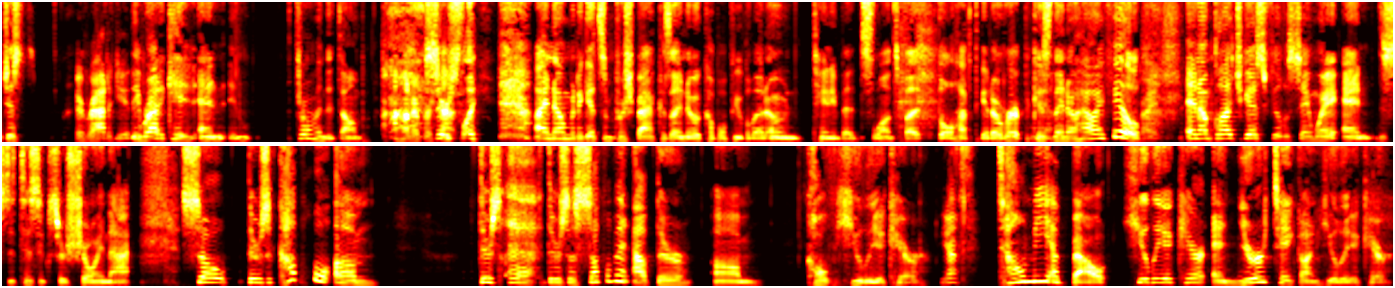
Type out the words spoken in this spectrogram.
just Eradicated. eradicated and, and throw them in the dump. 100%. Seriously. I know I'm going to get some pushback because I know a couple people that own tanning bed salons, but they'll have to get over it because they know how I feel. Right. And I'm glad you guys feel the same way. And the statistics are showing that. So there's a couple, um, there's a, there's a supplement out there, um, called Heliocare. Yes. Tell me about Heliocare and your take on Heliocare.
